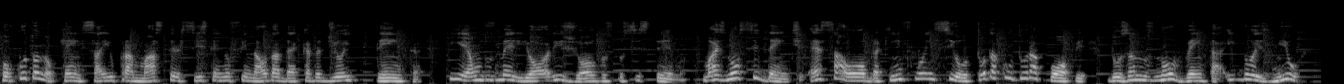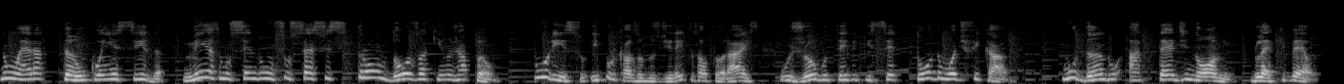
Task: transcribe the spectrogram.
Hokuto no Ken saiu para Master System no final da década de 80 e é um dos melhores jogos do sistema. Mas no ocidente, essa obra que influenciou toda a cultura pop dos anos 90 e 2000 não era tão conhecida, mesmo sendo um sucesso estrondoso aqui no Japão. Por isso, e por causa dos direitos autorais, o jogo teve que ser todo modificado mudando até de nome, Black Belt.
